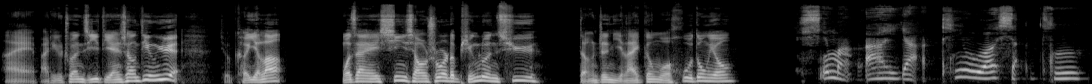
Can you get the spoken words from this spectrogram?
哎，把这个专辑点上订阅就可以了。我在新小说的评论区等着你来跟我互动哟。喜马拉雅，听我想听。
